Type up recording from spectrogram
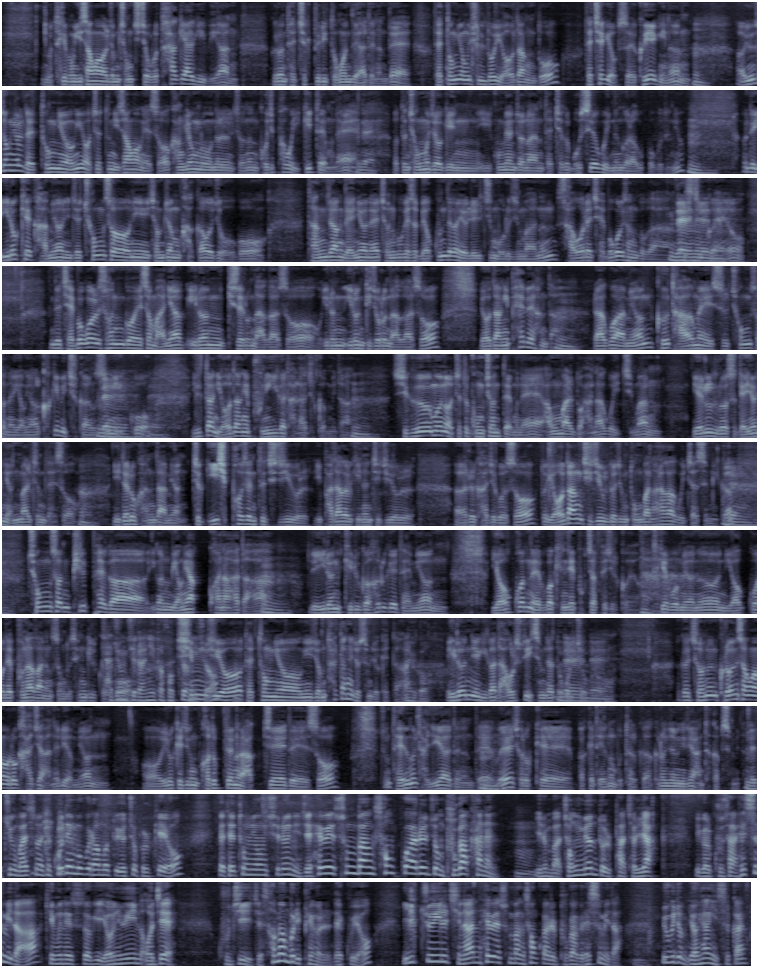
어떻게 보면 이 상황을 좀 정치적으로 타개하기 위한 그런 대책들이 동원돼야 되는데 대통령실도 여당도 대책이 없어요. 그 얘기는 음. 어, 윤석열 대통령이 어쨌든 이 상황에서 강경론을 저는 고집하고 있기 때문에 네. 어떤 정무적인 이 국면 전환 대책을 못 세우고 있는 거라고 보거든요. 그런데 음. 이렇게 가면 이제 총선이 점점 가까워져 오고 당장 내년에 전국에서 몇 군데가 열릴지 모르지만은 4월에 재보궐 선거가 네네네. 있을 네, 거예요. 네. 근데 재보궐 선거에서 만약 이런 기세로 나가서 이런 이런 기조로 나가서 여당이 패배한다라고 음. 하면 그 다음에 있을 총선에 영향을 크게 미칠 가능성이 네, 있고 네. 일단 여당의 분위기가 달라질 겁니다. 음. 지금은 어쨌든 공천 때문에 아무 말도 안 하고 있지만 예를 들어서 내년 연말쯤 돼서 어. 이대로 간다면 즉 20% 지지율 이 바닥을 기는 지지율 를 가지고서 또 여당 지지율도 지금 동반 하락하고 있지 않습니까? 네. 총선 필패가 이건 명약 관화하다. 음. 이런 기류가 흐르게 되면 여권 내부가 굉장히 복잡해질 거예요. 아. 어떻게 보면은 여권의 분화 가능성도 생길 거고 자중 질환이 더 걱정이죠. 심지어 음. 대통령이 좀 탈당해 줬으면 좋겠다. 아이고. 이런 얘기가 나올 수도 있습니다. 노골적으로. 네, 네. 그러니까 저는 그런 상황으로 가지 않으려면 어 이렇게 지금 거듭되는 악재에 대해서 좀 대응을 달리해야 되는데 음. 왜 저렇게밖에 대응을 못할까 그런 점이 굉장히 안타깝습니다. 네, 지금 말씀하신 그 대목을 한번 또 여쭤볼게요. 그러니까 대통령실은 이제 해외 순방 성과를 좀 부각하는 음. 이른바 정면 돌파 전략 이걸 구사했습니다. 김은혜 수석이 연휴인 어제 굳이 이제 서면 브리핑을 냈고요. 일주일 지난 해외 순방 성과를 부각을 했습니다. 음. 여기 좀 영향이 있을까요?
